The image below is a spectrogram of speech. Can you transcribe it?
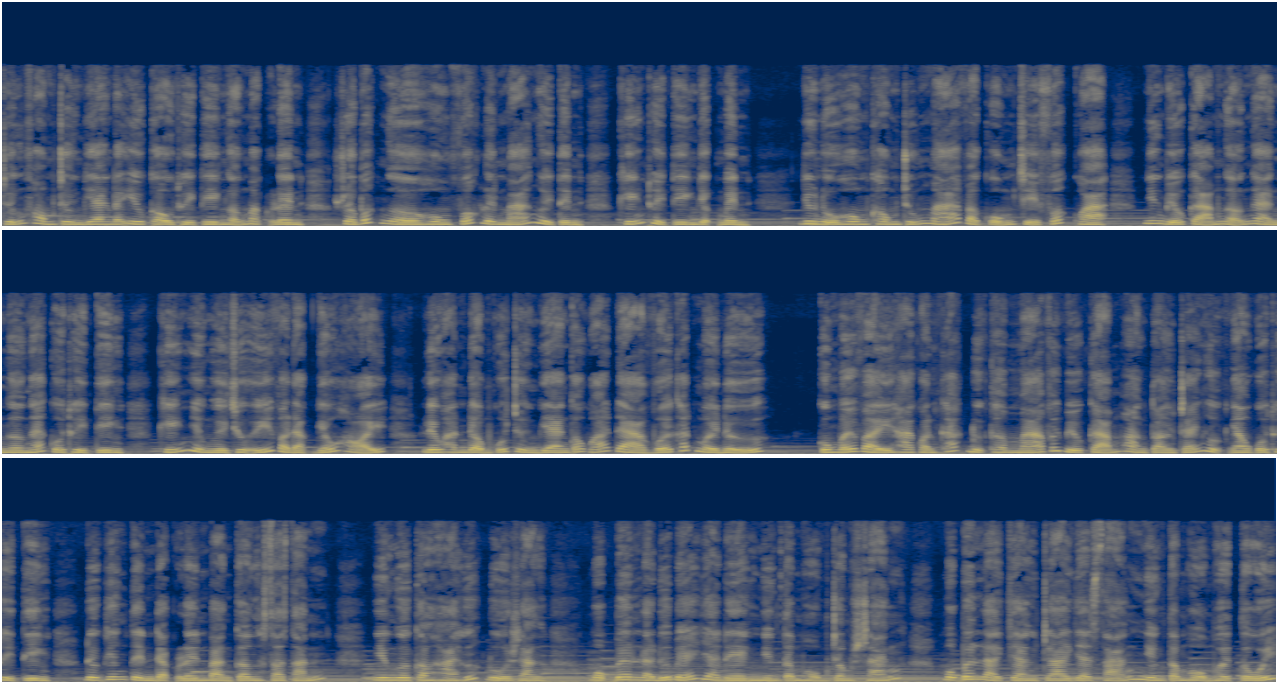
trưởng phòng Trường Giang đã yêu cầu Thùy Tiên ngẩng mặt lên, rồi bất ngờ hôn phớt lên má người tình, khiến Thùy Tiên giật mình. Dù nụ hôn không trúng má và cũng chỉ phớt qua, nhưng biểu cảm ngỡ ngàng ngơ ngác của Thùy Tiên khiến nhiều người chú ý và đặt dấu hỏi liệu hành động của Trường Giang có quá đà với khách mời nữ. Cũng bởi vậy, hai khoảnh khắc được thơm má với biểu cảm hoàn toàn trái ngược nhau của Thùy Tiên được dân tình đặt lên bàn cân so sánh. Nhiều người còn hài hước đùa rằng một bên là đứa bé da đen nhưng tâm hồn trong sáng, một bên là chàng trai da sáng nhưng tâm hồn hơi tối.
